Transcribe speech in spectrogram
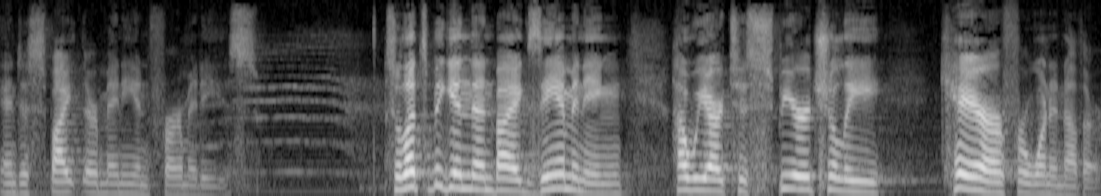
and despite their many infirmities. So let's begin then by examining how we are to spiritually care for one another.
